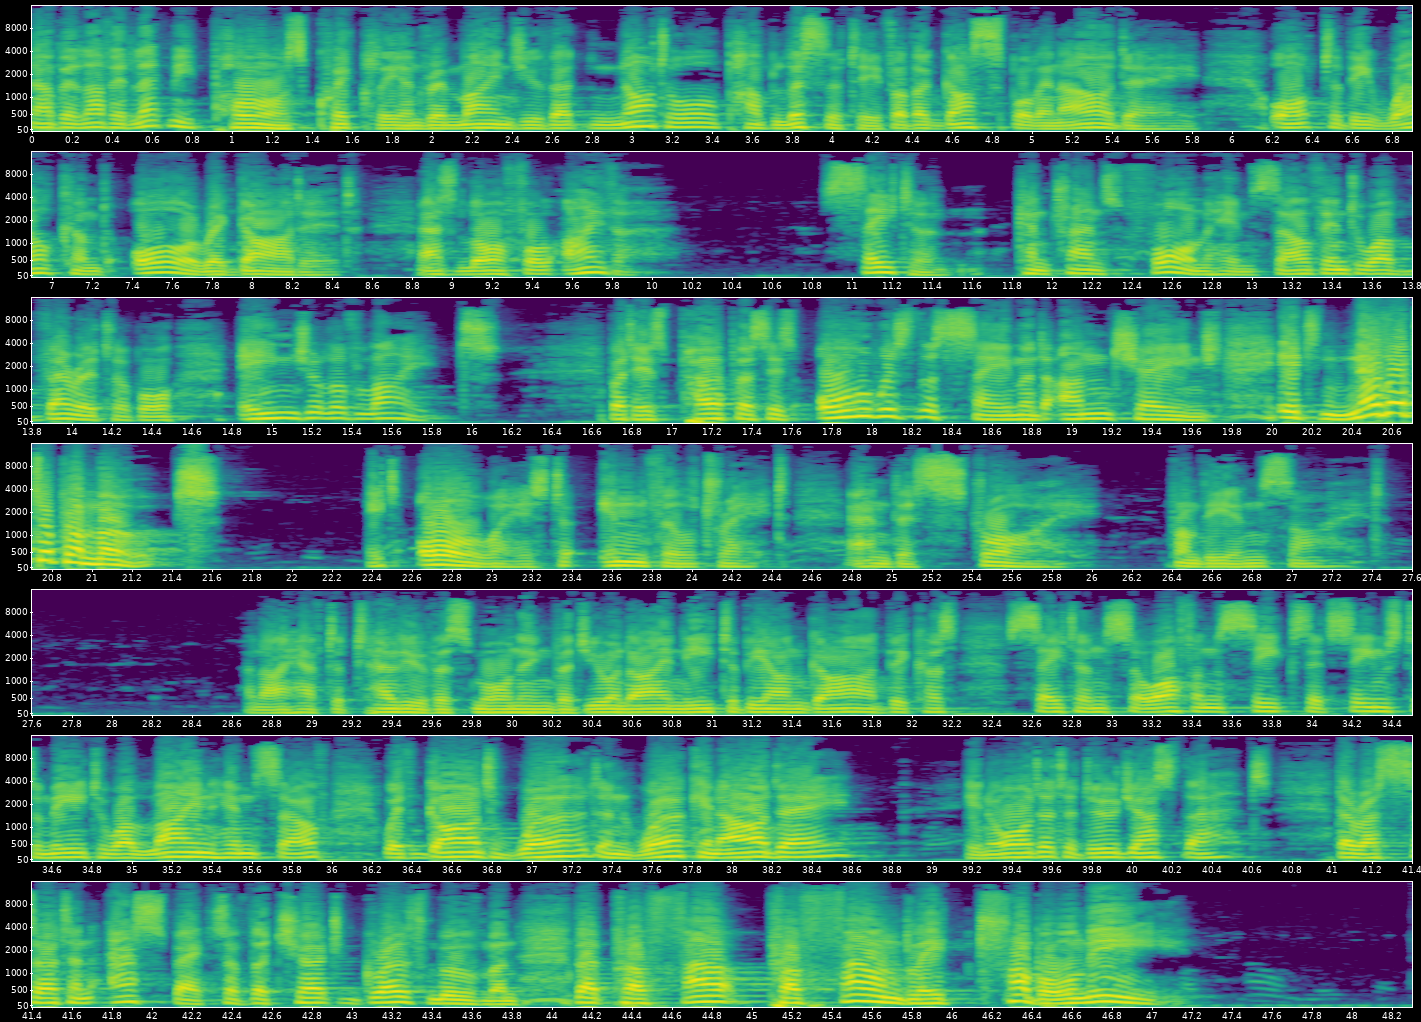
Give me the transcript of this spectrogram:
Now, beloved, let me pause quickly and remind you that not all publicity for the gospel in our day ought to be welcomed or regarded as lawful either. Satan can transform himself into a veritable angel of light. But his purpose is always the same and unchanged. It's never to promote. It's always to infiltrate and destroy from the inside. And I have to tell you this morning that you and I need to be on guard because Satan so often seeks, it seems to me, to align himself with God's word and work in our day. In order to do just that, there are certain aspects of the church growth movement that profou- profoundly trouble me.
